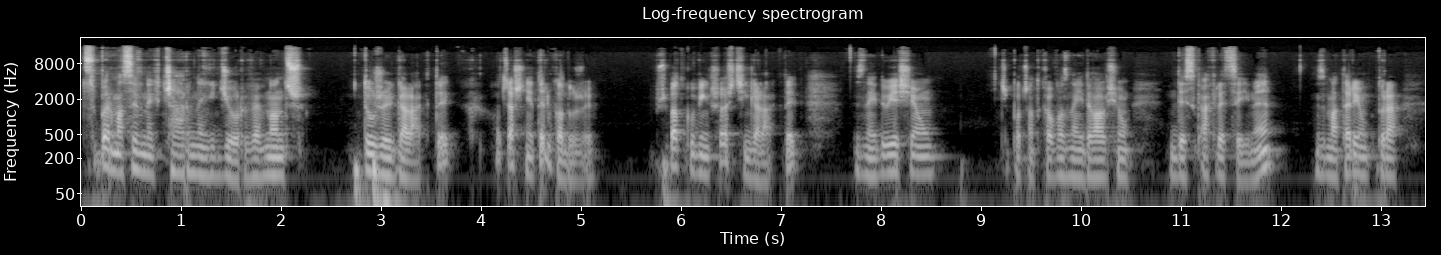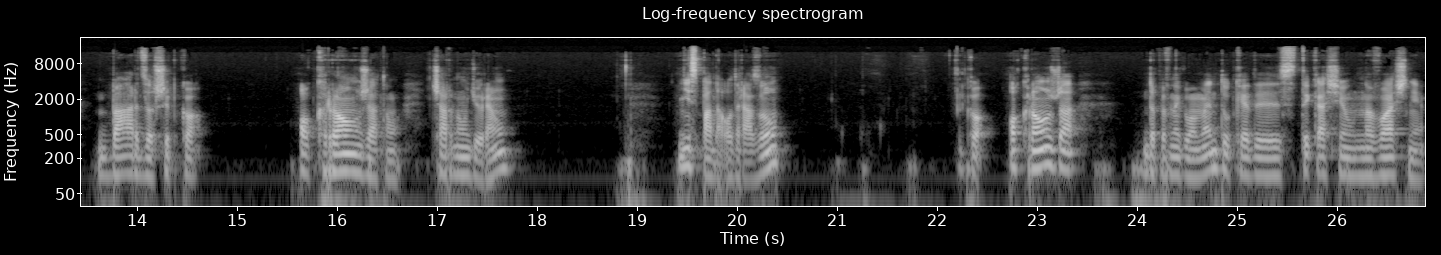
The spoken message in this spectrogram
supermasywnych czarnych dziur wewnątrz dużych galaktyk, chociaż nie tylko dużych, w przypadku większości galaktyk, znajduje się, czy początkowo znajdował się dysk akrecyjny z materią, która bardzo szybko okrąża tą czarną dziurę. Nie spada od razu, tylko okrąża do pewnego momentu, kiedy styka się, no właśnie,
